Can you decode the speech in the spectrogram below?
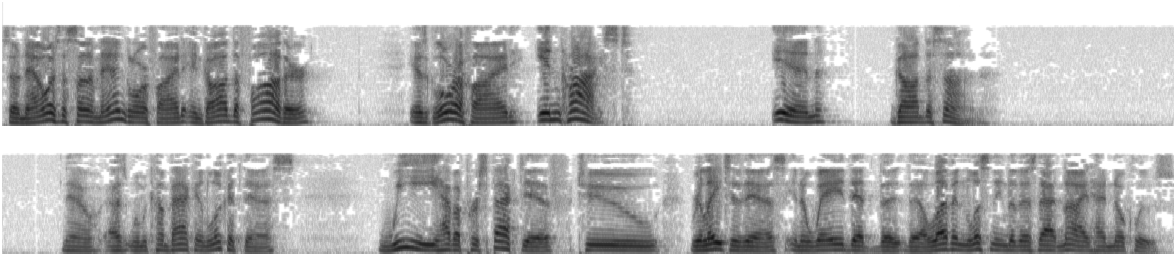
So now is the Son of Man glorified, and God the Father is glorified in Christ. In God the Son. Now, as when we come back and look at this, we have a perspective to relate to this in a way that the, the 11 listening to this that night had no clues.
